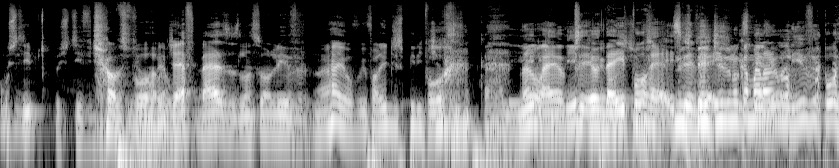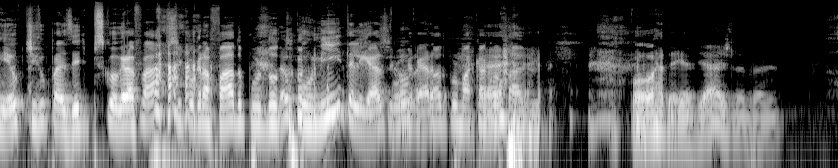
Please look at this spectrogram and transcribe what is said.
Como o? Steve, o Steve Jobs, porra. O Jeff Bezos lançou um livro. Ah, eu, eu falei de espiritismo. Porra. Caralho, Não, é, ele eu daí, porra, é, escrever, espiritismo nunca mais escrever um livro porra, eu que tive o prazer de psicografar. Psicografado por doutor. Não, por mim, tá ligado? Psicografado por Macaco Otávio. Porra, daí é viagem, né, brother?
